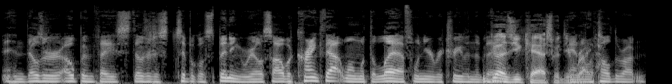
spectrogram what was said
and those are open face. Those are just typical spinning reels. So I would crank that one with the left when you're retrieving the bait Because you cast with your and I right. would hold the rod.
